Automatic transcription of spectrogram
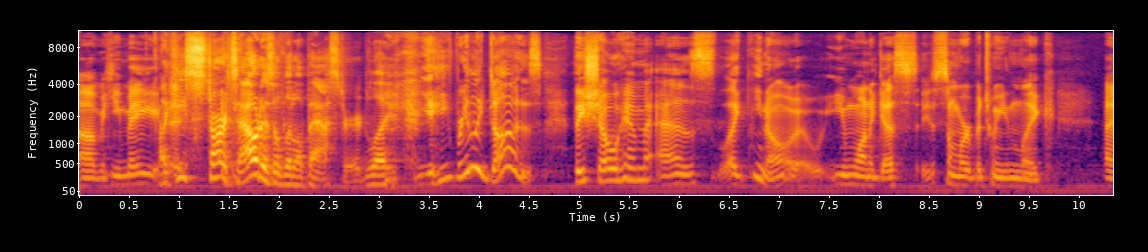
Um, he may like he starts out as a little bastard. Like Yeah, he really does. They show him as like you know you want to guess somewhere between like uh,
